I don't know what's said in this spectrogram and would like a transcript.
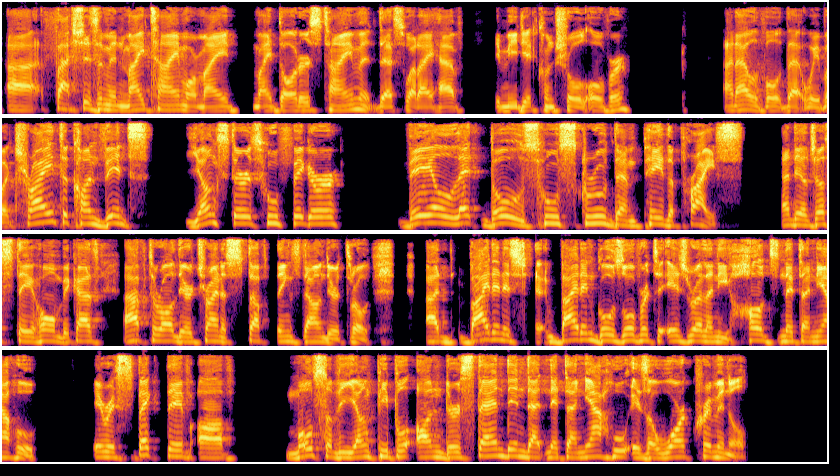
uh, fascism in my time or my my daughter's time. That's what I have immediate control over, and I will vote that way. But trying to convince youngsters who figure they'll let those who screwed them pay the price and they'll just stay home because after all they're trying to stuff things down their throat. Uh, biden is biden goes over to israel and he hugs netanyahu irrespective of most of the young people understanding that netanyahu is a war criminal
